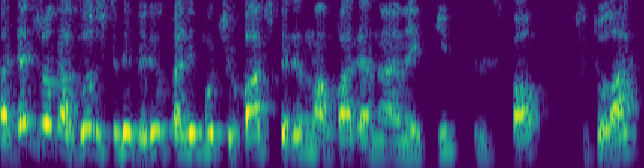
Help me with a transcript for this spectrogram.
Até de jogadores que deveriam estar ali motivados, querendo uma vaga na, na equipe principal, titular,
